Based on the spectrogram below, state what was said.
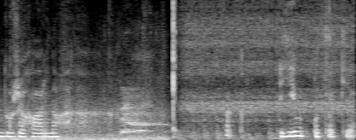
Дуже гарно. Так, їм отаке.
